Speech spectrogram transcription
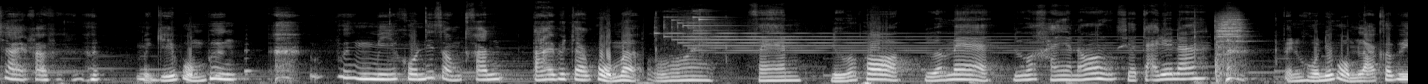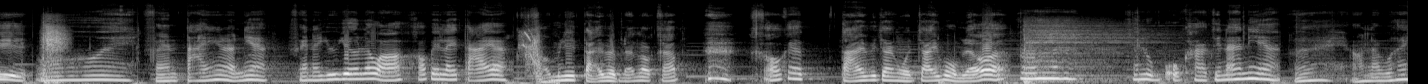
ใช่ครับ เมื่อกี้ผมเพิ่งเพิ่งมีคนที่สำคัญตายไปจากผมอะ โอ้ย แฟน หรือว่าพ่อ หรือว่าแม่ หรือว่าใครอะน้อง เสียใจด้วยนะ เป็นคนที่ผมรักครับพี่ โอ้ย แฟนตายเหรอเนี่ย แฟนอายุเยอะแล้วเหรอ เขาเป็นอะไรตายอะเขาไม่ได้ตายแบบนั้นหรอกครับ เขาแค่ตายไปจากหัวใจผมแล้วอะเอ้ยสรุปอกหักสินะเนี่ย เอ้ย เอาละเว้ย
